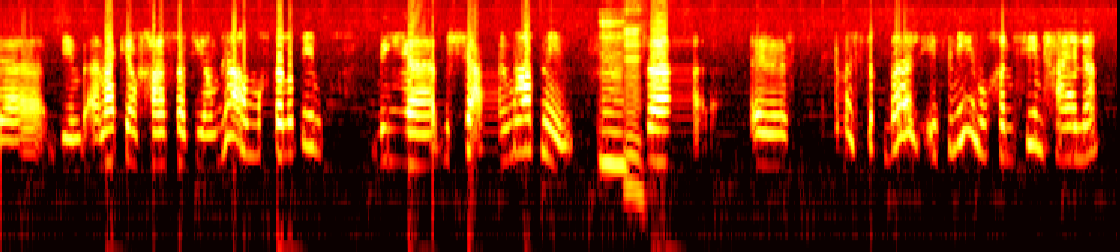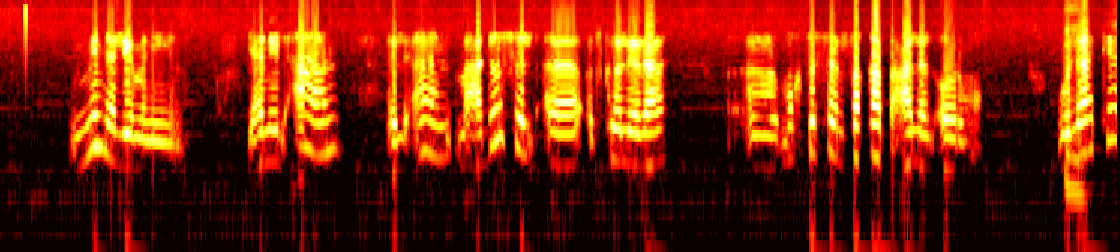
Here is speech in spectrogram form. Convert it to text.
آه، بأماكن خاصة فيهم لا هم مختلطين بال- بالشعب المواطنين. ف آه، تم استقبال 52 حالة من اليمنيين. يعني الآن الآن ما عادوش ال- آه، الكوليرا آه، مقتصر فقط على الأورمو. ولكن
